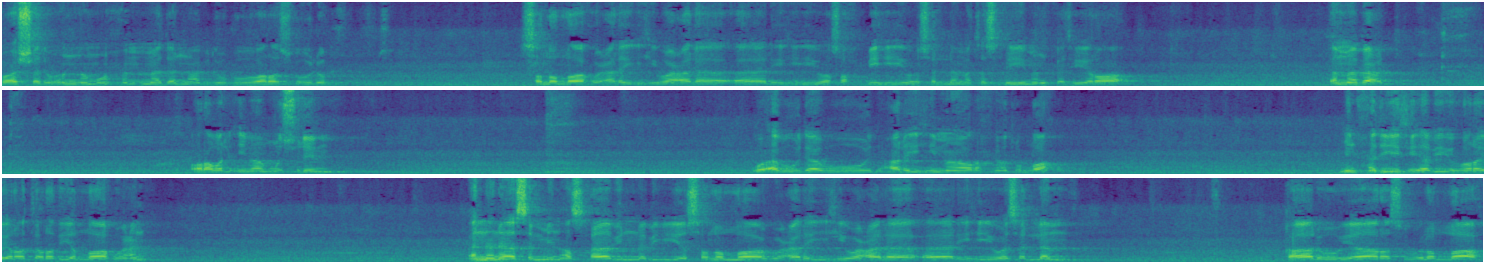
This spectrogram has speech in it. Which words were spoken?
وأشهد أن محمدا عبده ورسوله صلى الله عليه وعلى آله وصحبه وسلم تسليما كثيرا. أما بعد روى الإمام مسلم وأبو داود عليهما رحمة الله. من حديث أبي هريرة رضي الله عنه أن ناسا من أصحاب النبي صلى الله عليه وعلى آله وسلم قالوا يا رسول الله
